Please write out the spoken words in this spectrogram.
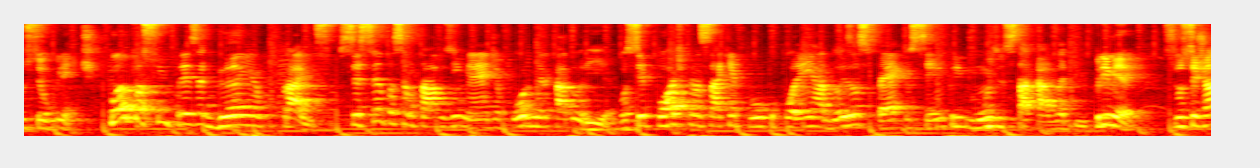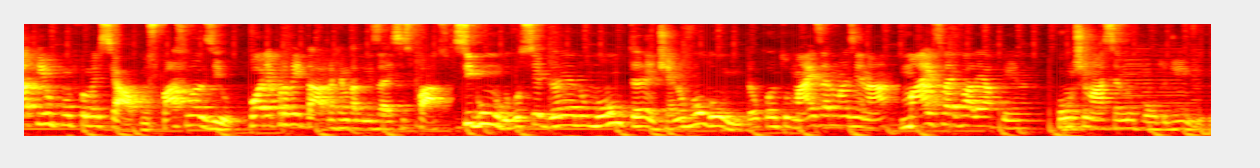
do seu cliente. Quanto a sua empresa ganha para isso? 60 centavos em média por mercadoria. Você pode pensar que é pouco, porém há dois aspectos sempre muito destacados aqui. Primeiro, se você já tem um ponto comercial com espaço vazio, pode aproveitar para rentabilizar esse espaço. Segundo, você ganha no montante, é no volume. Então, quanto mais armazenar, mais vai valer a pena continuar sendo um ponto de envio.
